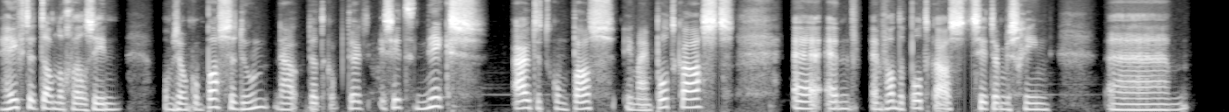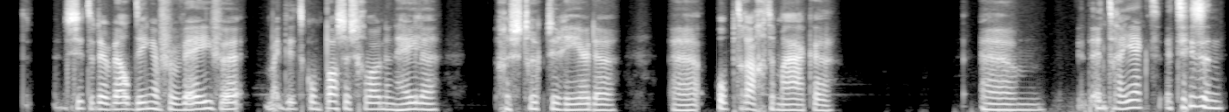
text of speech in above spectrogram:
Heeft het dan nog wel zin om zo'n kompas te doen? Nou, dat, er zit niks uit het kompas in mijn podcast. Uh, en, en van de podcast zit er misschien. Uh, zitten er wel dingen verweven. Maar dit kompas is gewoon een hele gestructureerde uh, opdracht te maken. Um, een traject. Het is een,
